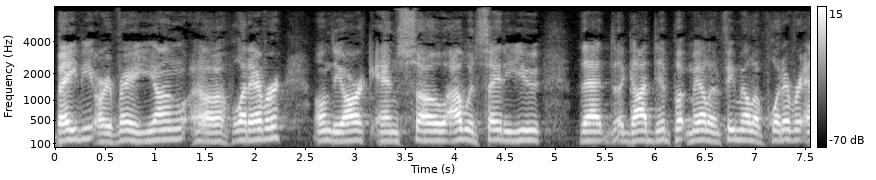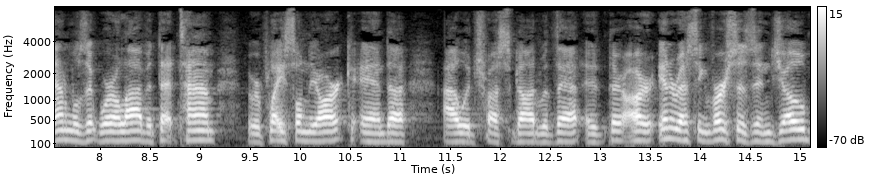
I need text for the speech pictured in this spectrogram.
baby or a very young uh, whatever on the ark. And so I would say to you that God did put male and female of whatever animals that were alive at that time that were placed on the ark, and uh, I would trust God with that. Uh, there are interesting verses in Job,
